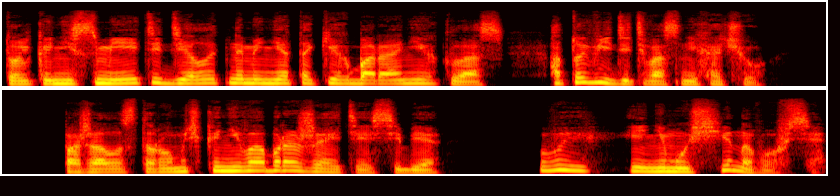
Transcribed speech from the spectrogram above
Только не смейте делать на меня таких бараньих глаз, а то видеть вас не хочу. Пожалуйста, Ромочка, не воображайте о себе. Вы и не мужчина вовсе.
